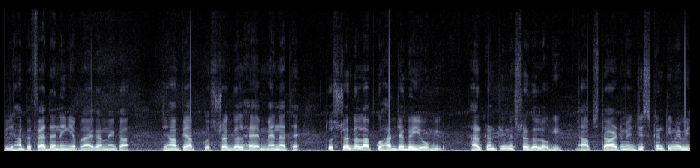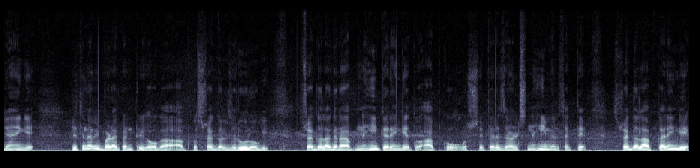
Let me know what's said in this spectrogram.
तो यहाँ पर फ़ायदा नहीं है अप्लाई करने का। जहाँ पर आपको स्ट्रगल है, मेहनत है तो स्ट्रगल आपको हर जगह ही होगी, हर कंट्री में स्ट्रगल होगी। आप स्टार्ट में जिस कंट्री में भी जाएँगे, जितना भी बड़ा कंट्री होगा, आपको स्ट्रगल ज़रूर होगी। स्ट्रगल अगर आप नहीं करेंगे तो आपको उससे फिर रिज़ल्ट नहीं मिल सकते। स्ट्रगल आप करेंगे,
